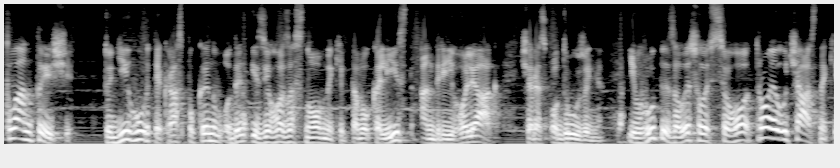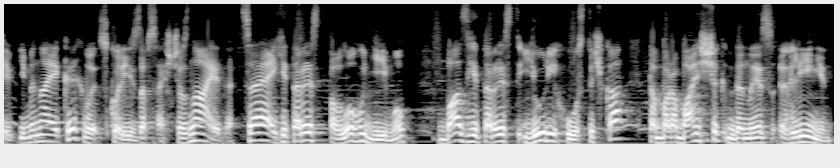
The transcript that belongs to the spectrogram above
Клан Тиші. Тоді гурт якраз покинув один із його засновників та вокаліст Андрій Голяк через одруження. І в групі залишилось всього троє учасників, імена яких ви скоріш за все що знаєте. Це гітарист Павло Гудімов, бас-гітарист Юрій Хусточка та барабанщик Денис Глінін.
